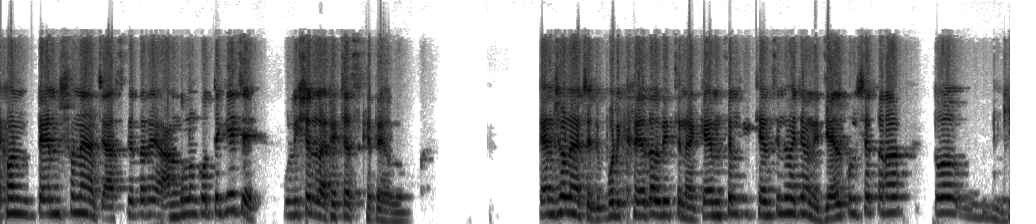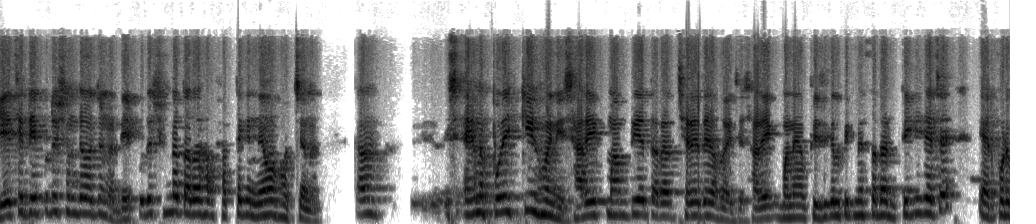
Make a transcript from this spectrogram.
এখন টেনশনে আছে। আজকে তারা আন্দোলন করতে গিয়েছে, পুলিশের লাঠিচার্জ খেতে হলো। টেনশনে আছে যে পরীক্ষা রেজাল্ট দিচ্ছে না। ক্যান্সেল কি ক্যান্সেল হয়ে যায়নি জেল পুলিশের তারা তো গিয়েছে ডেপুটেশন দেওয়ার জন্য। ডেপুটেশনটা তারা হাত থেকে নেওয়া হচ্ছে না। কারণ এখানে পরীক্ষাই হয়নি। শারীরিক মাপ দিয়ে তারা ছেড়ে দেওয়া হয়েছে। শারীরিক মানে ফিজিক্যাল ফিটনেস তারা ঠিকই গেছে। এরপরে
